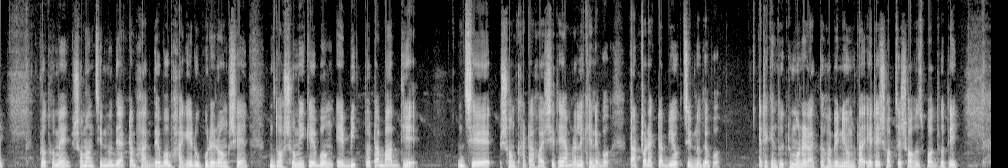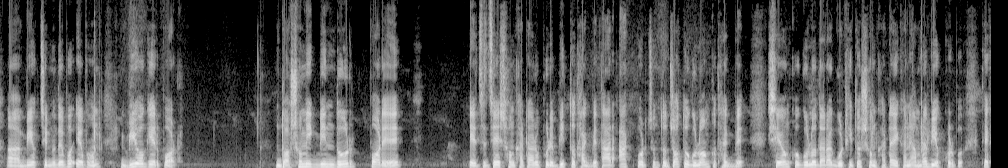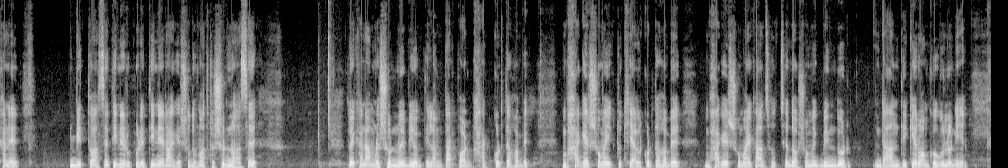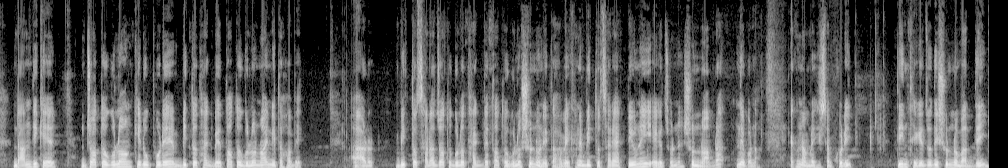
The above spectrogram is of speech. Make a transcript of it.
প্রথমে সমান চিহ্ন দিয়ে একটা ভাগ দেব, ভাগের উপরের অংশে দশমিক এবং এই বৃত্তটা বাদ দিয়ে যে সংখ্যাটা হয় সেটাই আমরা লিখে নেব। তারপর একটা বিয়োগ চিহ্ন দেব। এটা কিন্তু একটু মনে রাখতে হবে নিয়মটা। এটাই সবচেয়ে সহজ পদ্ধতি। বিয়োগ চিহ্ন দেব এবং বিয়োগের পর দশমিক বিন্দুর পরে যে সংখ্যাটার উপরে বৃত্ত থাকবে, তার আগ পর্যন্ত যতগুলো অঙ্ক থাকবে, সেই অঙ্কগুলো দ্বারা গঠিত সংখ্যাটা এখানে আমরা বিয়োগ করব। তো এখানে বৃত্ত আছে তিনের উপরে। তিনের আগে শুধুমাত্র শূন্য আছে। তো এখানে আমরা শূন্যই বিয়োগ দিলাম। তারপর ভাগ করতে হবে। ভাগের সময় একটু খেয়াল করতে হবে। ভাগের সময় কাজ হচ্ছে দশমিক বিন্দুর ডান দিকের অঙ্কগুলো নিয়ে। ডান দিকে যতগুলো অঙ্কের উপরে বৃত্ত থাকবে, ততগুলো নয় নিতে হবে। আর বৃত্ত ছাড়া যতগুলো থাকবে, ততগুলো শূন্য নিতে হবে। এখানে বৃত্ত ছাড়া একটিও নেই এর জন্য শূন্য আমরা নেব না। এখন আমরা হিসাব করি। তিন থেকে যদি শূন্য বাদ দিই,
